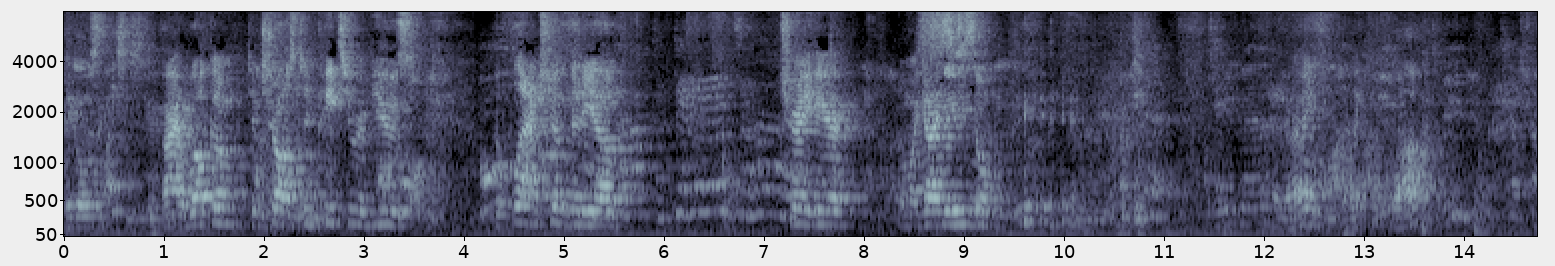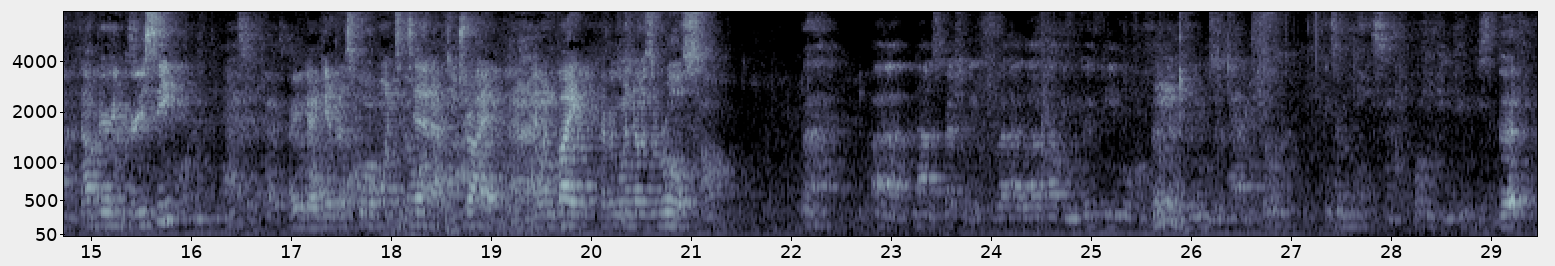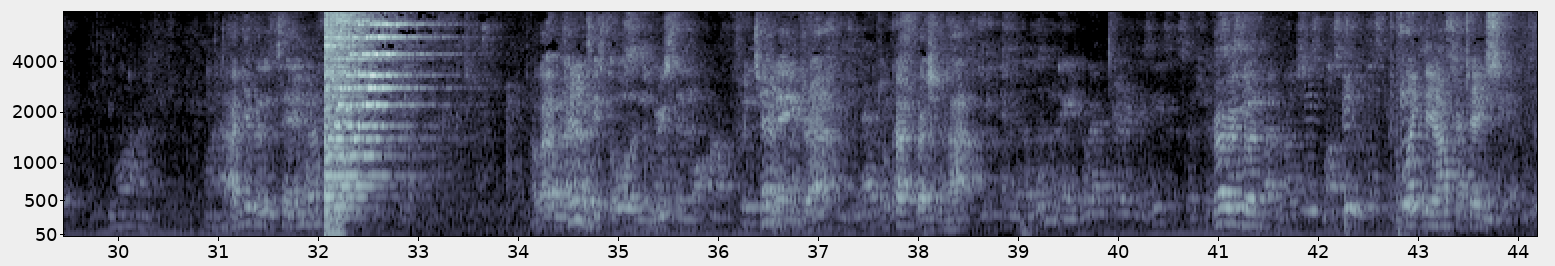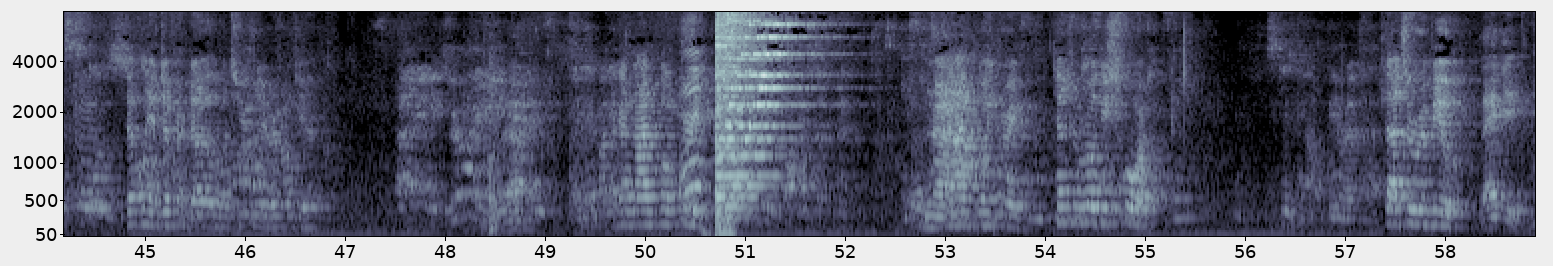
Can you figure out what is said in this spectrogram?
Big old slices. All right, welcome to Charleston Pizza Reviews, the flagship video. Trey here Oh my guy Cecil. All right, I like the flop. Not very greasy. All right, you gotta give it a score one to ten after you try it. right. One bite. Everyone knows the rules. Uh, not especially, but I love helping good people fulfill Mm. their dreams of having children. It's amazing what we can do. with them. Good. You wanna, wanna I have give it a 10. I like when I can taste the oil and the grease in it. A It 10. ain't dry. Okay. Fresh and hot. We can eliminate hereditary diseases such as Very good. fibrosis, muscular dystrophy. I like the aftertaste. This goes- Definitely a different dough than what's usually around here. Yeah. I got nine point three. Nine point three. Potential rookie score. Excuse me, I'll be right back. That's a review. Thank you.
